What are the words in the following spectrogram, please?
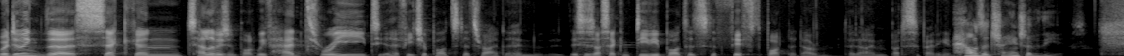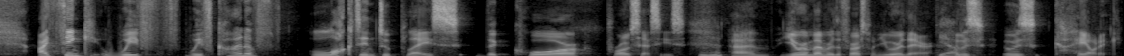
We're doing the second television pod. We've had three t- uh, feature pods, that's right, and this is our second TV pod. It's the fifth pod that, are, that I'm participating in. How has it changed over the years? I think we've we've kind of locked into place the core processes. Mhm. Um, you remember the first one; you were there. Yeah. It was it was chaotic,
